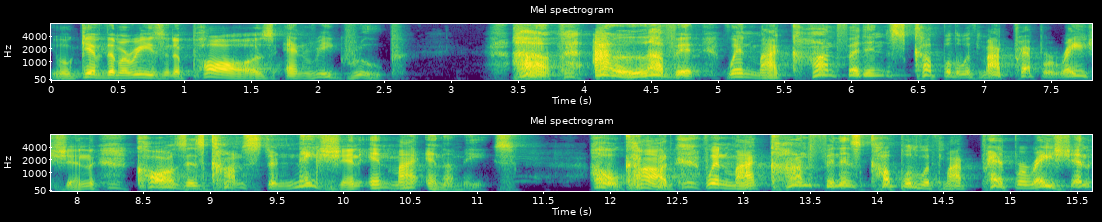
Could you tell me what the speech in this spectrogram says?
you'll give them a reason to pause and regroup. I love it when my confidence coupled with my preparation causes consternation in my enemies. Oh God, when my confidence coupled with my preparation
